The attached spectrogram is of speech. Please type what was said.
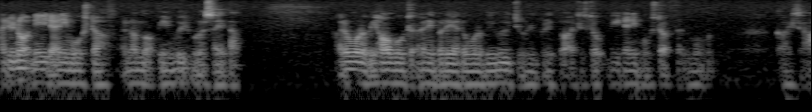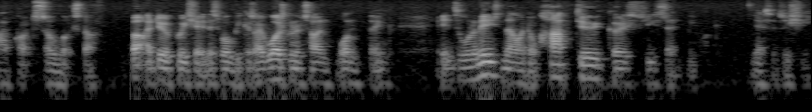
I do not need any more stuff, and I'm not being rude when I say that. I don't want to be horrible to anybody, I don't want to be rude to anybody, but I just don't need any more stuff at the moment guys, I've got so much stuff. But I do appreciate this one because I was going to turn one thing into one of these. Now I don't have to because she sent me one. Yes, it's a she.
